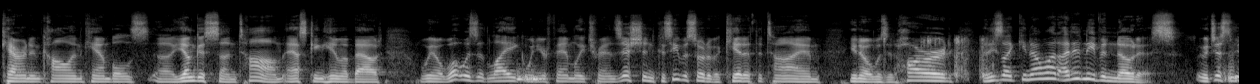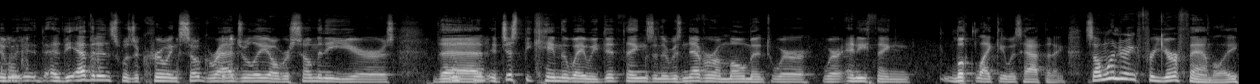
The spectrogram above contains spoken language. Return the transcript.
Karen and Colin Campbell's uh, youngest son, Tom, asking him about, you know, what was it like when your family transitioned? Because he was sort of a kid at the time. You know, was it hard? And he's like, you know what? I didn't even notice. It just it, it, the evidence was accruing so gradually over so many years that it just became the way we did things, and there was never a moment where where anything looked like it was happening. So I'm wondering for your family,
